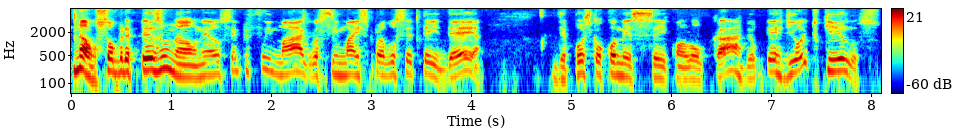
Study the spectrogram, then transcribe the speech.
Não, sobrepeso não, né? Eu sempre fui magro, assim, mas para você ter ideia, depois que eu comecei com a low carb, eu perdi 8 quilos.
